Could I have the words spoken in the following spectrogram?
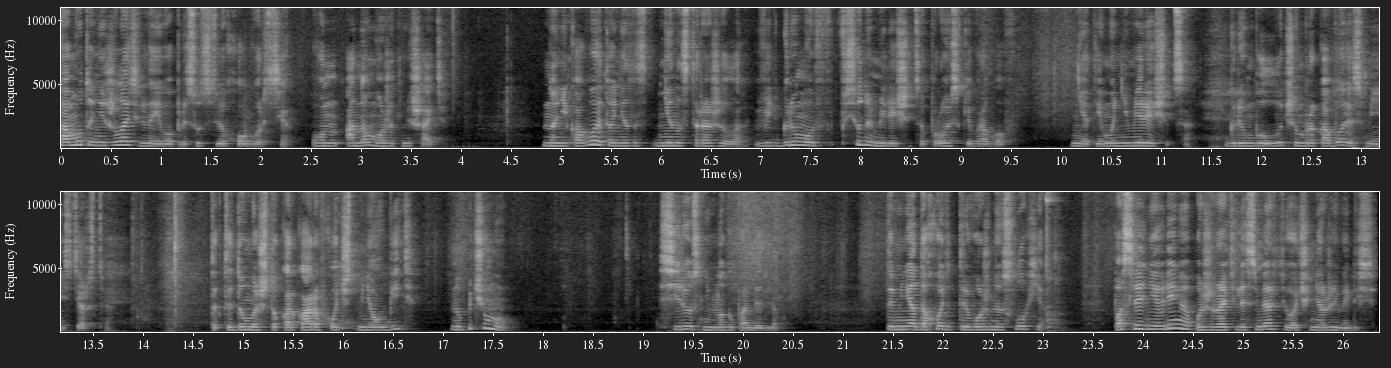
Кому-то нежелательно его присутствие в Хогвартсе, он, оно может мешать. Но никого это не, не насторожило, ведь Грюму всюду мерещится происки врагов. Нет, ему не мерещится. Грюм был лучшим бракоборец в министерстве. Так ты думаешь, что Каркаров хочет меня убить? Ну почему? Сириус немного помедлил. До меня доходят тревожные слухи. В последнее время пожиратели смерти очень оживились.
